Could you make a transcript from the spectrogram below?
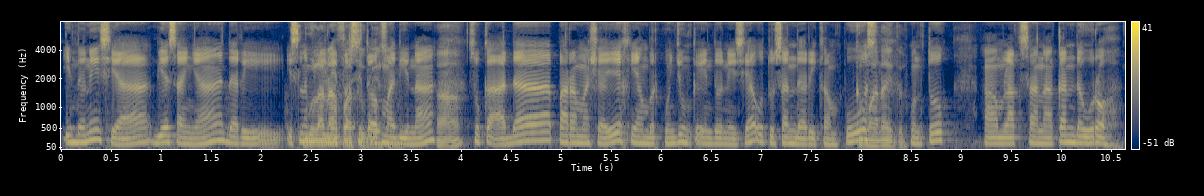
Indonesia biasanya dari Islam Bulan University of? Madinah Ha-ha. suka ada para masyayikh yang berkunjung ke Indonesia utusan dari kampus itu? untuk uh, melaksanakan daurah.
